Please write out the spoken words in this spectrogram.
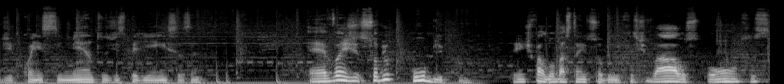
de conhecimentos, de experiências, né? É, Vange, sobre o público, a gente falou bastante sobre o festival, os pontos.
